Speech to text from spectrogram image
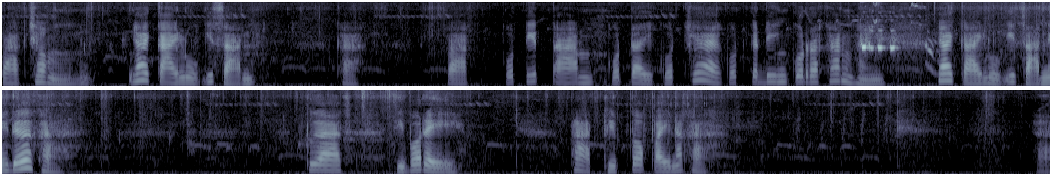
ฝากช่องย่ายกายลูกอีสานค่ะ ฝากกดติดตามกดไลค์กดแชร์กดกระดิ่งกดระฆังให้ย่ายกายลูกอีสานในเด้อค่ะ พื่อสีบ่ได้พลาดคลิปต่อไปนะคะค่ะ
